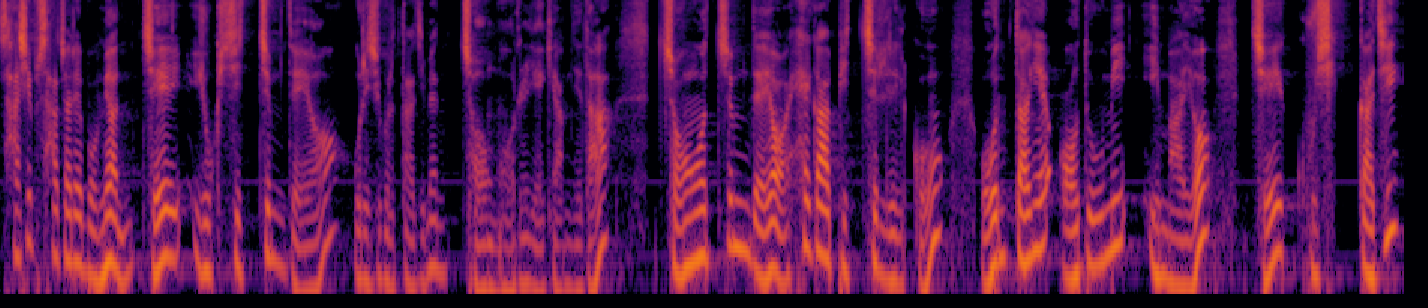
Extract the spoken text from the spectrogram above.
44절에 보면 제6시쯤 되어 우리 식으로 따지면 정오를 얘기합니다. 정오쯤 되어 해가 빛을 잃고 온 땅에 어두움이 임하여 제9시까지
